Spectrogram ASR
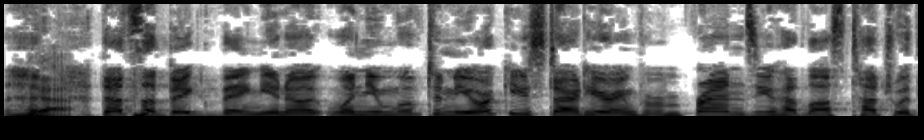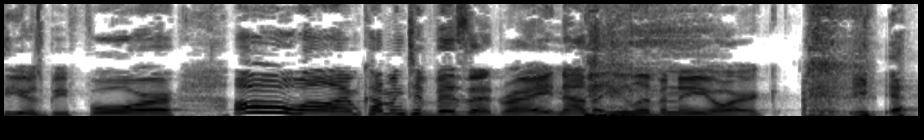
Yeah. That's a big thing. You know, when you move to New York, you start hearing from friends you had lost touch with years before. Oh, well, I'm coming to visit, right? Now that you live in New York. yeah.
